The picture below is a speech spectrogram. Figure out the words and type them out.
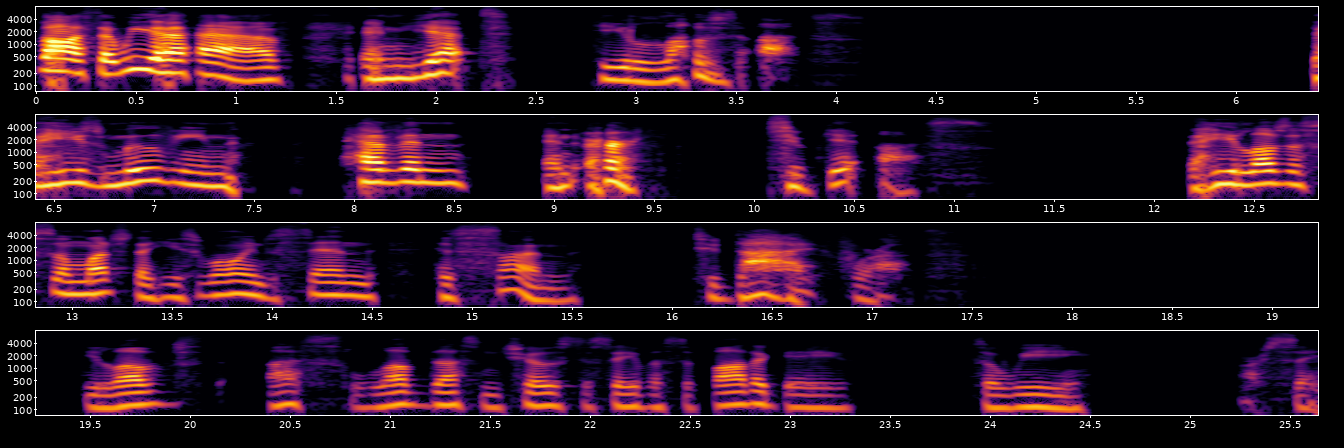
thoughts that we have, and yet he loves us. That he's moving heaven and earth to get us. That he loves us so much that he's willing to send his son to die for us. He loves us, loved us, and chose to save us. The Father gave, so we are saved.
